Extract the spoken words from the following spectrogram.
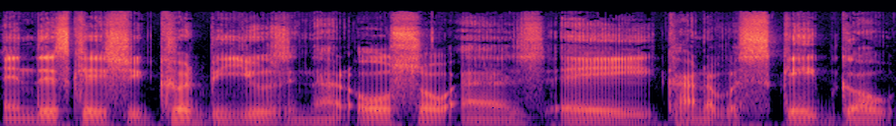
in this case, she could be using that also as a kind of a scapegoat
